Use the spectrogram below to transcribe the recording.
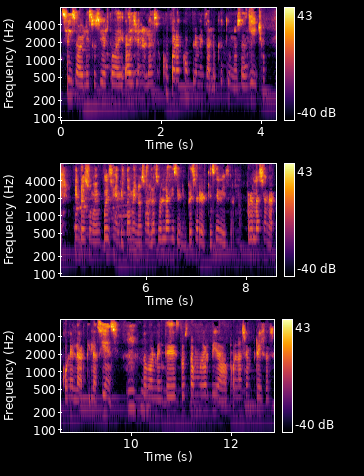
Sí, Isabel, eso es cierto. Adicional a eso, para complementar lo que tú nos has dicho, en resumen, pues Henry también nos habla sobre la gestión empresarial que se debe relacionar con el arte y la ciencia. Normalmente esto está muy olvidado con las empresas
